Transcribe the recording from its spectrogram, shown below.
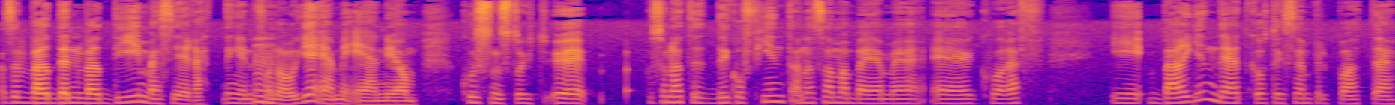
altså, den verdimessige retningen for Mm. Norge er vi enige om. Eh, sånn at det, det går fint an å samarbeide med eh, KrF i Bergen. Det er et godt eksempel på at eh,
